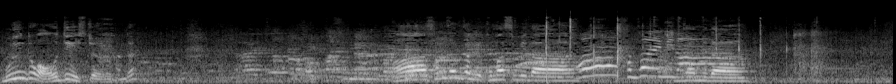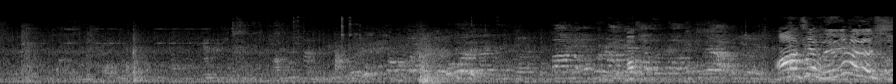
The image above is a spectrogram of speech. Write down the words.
무인도가 어디에 있죠, 여러분들? 아, 삼삼삼기 고맙습니다. 아, 감사합니다. 감사합니다. 아, 진짜 왜 그래요, 씨.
